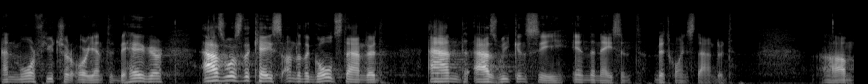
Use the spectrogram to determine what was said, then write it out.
and more future-oriented behavior, as was the case under the gold standard and as we can see in the nascent Bitcoin standard. Um,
